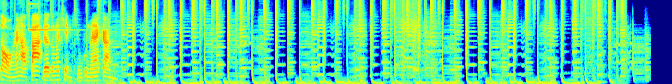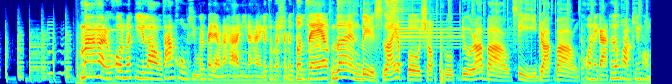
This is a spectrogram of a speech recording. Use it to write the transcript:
02 นะคะปะเดี๋ยวจะมาเขียนคิ้วคุณแม่กัน มาค่ะทุกคนเมื่อกี้เราสร้างโครงคิ้วกันไปแล้วนะคะ อันนี้นะคะนี่ก็จะมาใช้เป็นตัวเจล Then Beats Light Up Pro Shock Proof Dura Brow สี Dark Brow ทุกคนในการเพิ่มความเข้มของ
